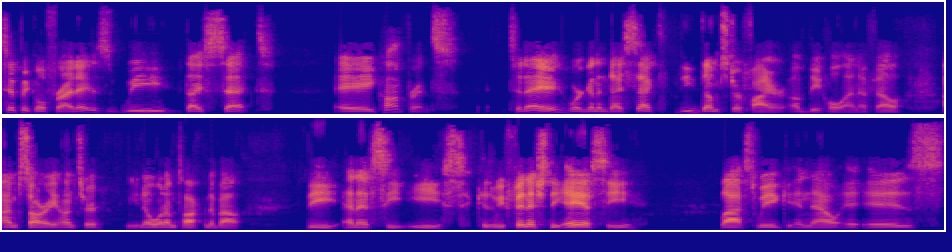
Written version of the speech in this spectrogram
typical Fridays, we dissect a conference. Today, we're going to dissect the dumpster fire of the whole NFL. I'm sorry, Hunter. You know what I'm talking about the NFC East because we finished the AFC last week and now it is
